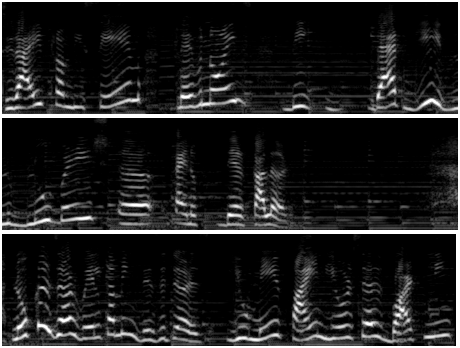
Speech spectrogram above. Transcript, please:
Derived from the same flavonoids the, that give blueberries uh, kind of their color. Locals are welcoming visitors. You may find yourself bargaining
